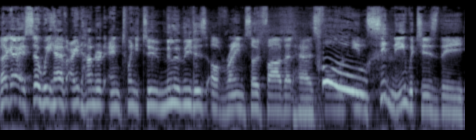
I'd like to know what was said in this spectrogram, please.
Okay, so we have 822 millimeters of rain so far that has fallen in Sydney, which is the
